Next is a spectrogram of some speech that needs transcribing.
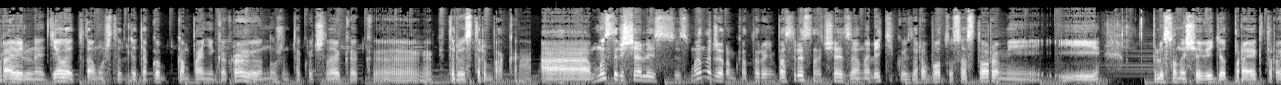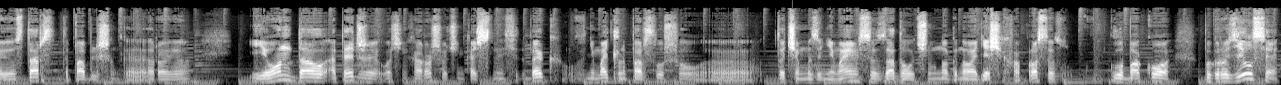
правильно делает, потому что для такой компании, как Rovio, нужен такой человек, как, э, Петр Вестербака. А мы встречались с менеджером, который непосредственно отвечает за аналитику и за работу со сторами, и плюс он еще ведет проект Rovio Stars, это паблишинг Rovio. И он дал, опять же, очень хороший, очень качественный фидбэк, внимательно прослушал э, то, чем мы занимаемся, задал очень много наводящих вопросов, глубоко погрузился,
